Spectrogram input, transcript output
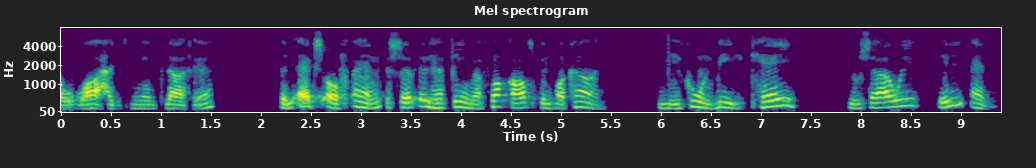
أو واحد اثنين ثلاثة. ال x of n يصير لها قيمة فقط في المكان اللي يكون به الكي يساوي الان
